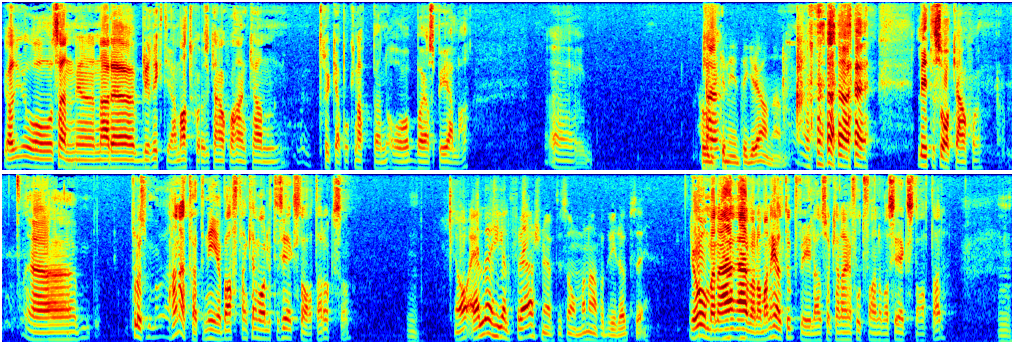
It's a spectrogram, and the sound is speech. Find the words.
Ja, och sen eh, när det blir riktiga matcher så kanske han kan trycka på knappen och börja spela. Eh, Hulken är inte grön än. lite så kanske. Eh, plus han är 39 bast, han kan vara lite segstartad också. Ja, eller helt fräsch nu efter sommaren han fått vila upp sig. Jo, men även om han är helt uppvilad så kan han ju fortfarande vara segstartad. Mm.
